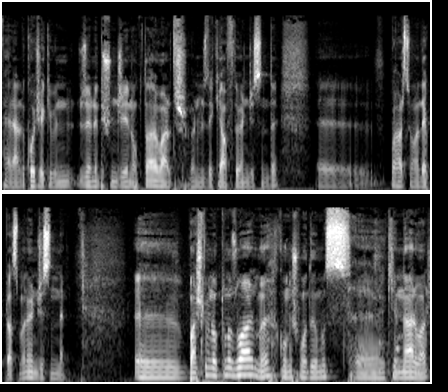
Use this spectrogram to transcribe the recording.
herhalde koç ekibinin üzerine düşüneceği noktalar vardır önümüzdeki hafta öncesinde. E, Barcelona deplasmanı öncesinde. E, başka bir notunuz var mı? Konuşmadığımız e, kimler var?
